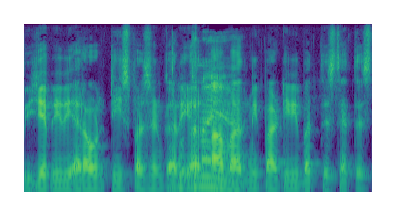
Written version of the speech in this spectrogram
बीजेपी भी अराउंड तीस परसेंट कर रही है और आम आदमी पार्टी भी बत्तीस तैंतीस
